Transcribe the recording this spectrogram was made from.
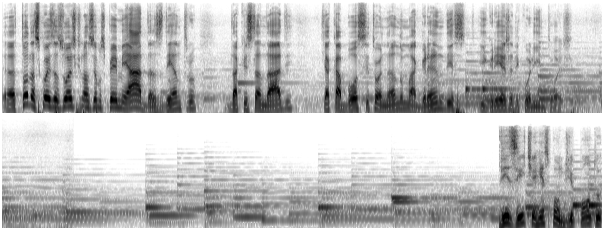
eh, todas as coisas hoje que nós vemos permeadas dentro da cristandade, que acabou se tornando uma grande igreja de Corinto hoje. Visite respondi.com.br.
